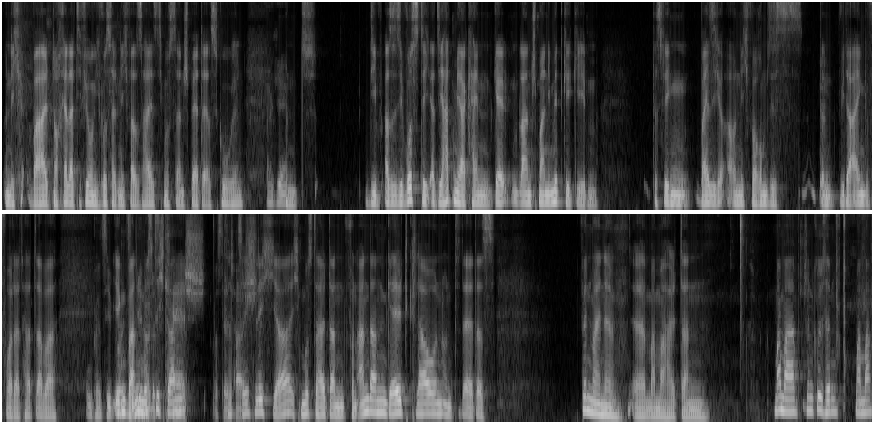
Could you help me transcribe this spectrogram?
Und ich war halt noch relativ jung, ich wusste halt nicht, was es heißt. Ich musste dann später erst googeln. Okay. Und die, also sie wusste, also sie hat mir ja kein Geld Lunch Money mitgegeben. Deswegen weiß ich auch nicht, warum sie es dann wieder eingefordert hat, aber irgendwann musste das ich dann der Tasche. tatsächlich, ja, ich musste halt dann von anderen Geld klauen und äh, das, wenn meine äh, Mama halt dann, Mama, schöne Grüße, Mama,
